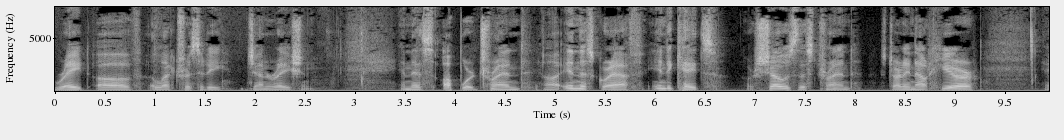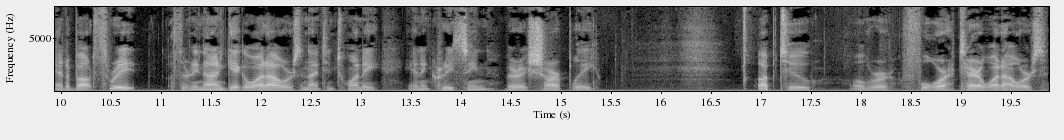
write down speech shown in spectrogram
rate of electricity generation. And this upward trend uh, in this graph indicates or shows this trend starting out here at about 3 39 gigawatt hours in 1920 and increasing very sharply up to over 4 terawatt hours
